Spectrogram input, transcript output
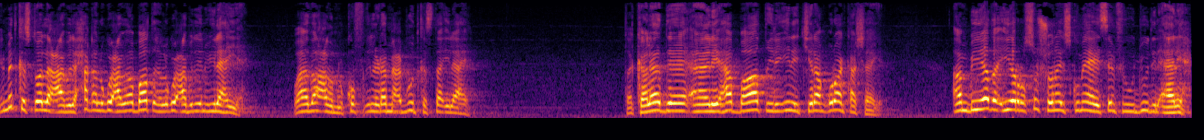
In mid kastoo la caabudo xaqa lagu caabudo baila lagu caabudo inuu ilaahay yahay. Wa acdam lkufr in la macbuud kastaa ilaahay. Ta kale dee aaliha baili inay jiraan qur'aankaa sheegay. Ambiyada iyo rusushuna iskuma haysan fi wujuudi اlaaliha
